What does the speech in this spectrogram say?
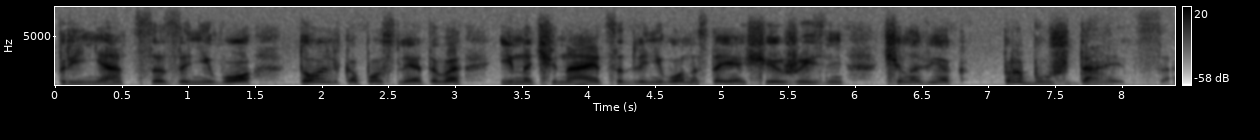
приняться за него. Только после этого и начинается для него настоящая жизнь. Человек пробуждается.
